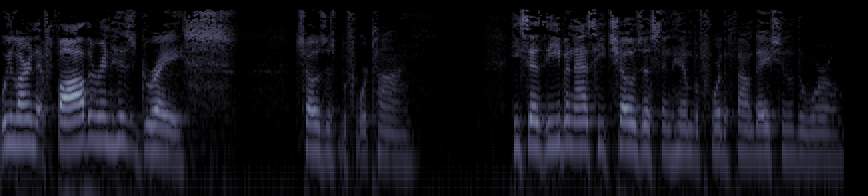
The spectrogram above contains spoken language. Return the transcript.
we learn that Father in His grace chose us before time. He says, even as He chose us in Him before the foundation of the world.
